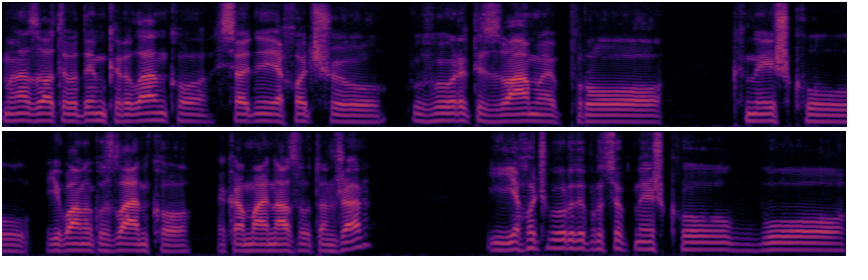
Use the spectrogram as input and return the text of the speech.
мене звати Вадим Кириленко. Сьогодні я хочу поговорити з вами про книжку Івана Козленко, яка має назву Танжер. І я хочу говорити про цю книжку, бо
